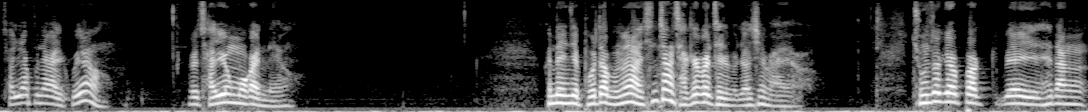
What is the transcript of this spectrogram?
전략 분야가 있고요. 그리고 자유용모가 있네요. 근데 이제 보다 보면 신청 자격을 제일 열심히 봐요. 중소기업법에 해당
